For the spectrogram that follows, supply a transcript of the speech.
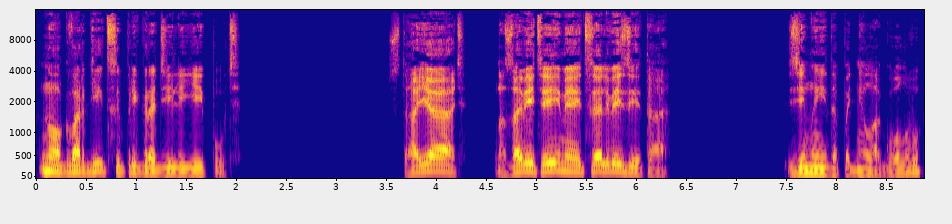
но гвардейцы преградили ей путь. «Стоять!» Назовите имя и цель визита!» Зинаида подняла голову,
